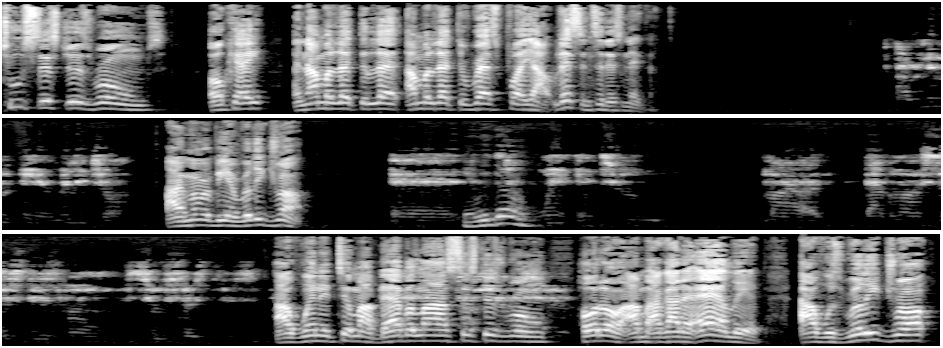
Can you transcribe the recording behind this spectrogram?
two sisters' rooms, okay? And I'm gonna let the let I'm gonna let the rest play out. Listen to this nigga. I remember being really drunk. I remember being really drunk. And Here we go. I went into my Babylon sister's room, two sisters. I went into my Babylon sister's room. Hold on, I'm, I got an ad lib. I was really drunk.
